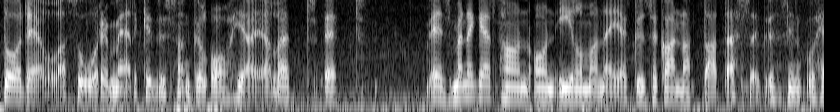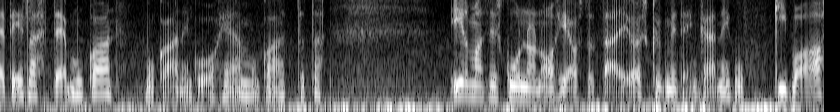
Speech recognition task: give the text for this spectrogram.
Todella suuri merkitys on kyllä ohjaajalla, että, että ensimmäinen kerta on, on ilmanen ja kyllä se kannattaa tässä kyllä niin kuin heti lähteä mukaan, mukaan niin kuin ohjaajan mukaan. Että, että, ilman siis kunnon ohjausta tämä ei olisi kyllä mitenkään niin kuin kivaa,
